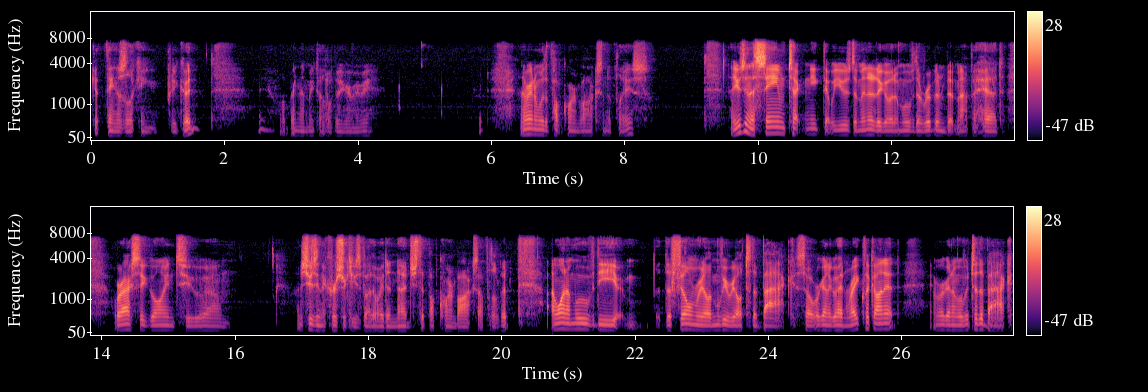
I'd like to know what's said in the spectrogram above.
get things looking pretty good. We'll bring that, make that a little bigger maybe. And then we're going to move the popcorn box into place. Now using the same technique that we used a minute ago to move the ribbon bitmap ahead, we're actually going to, um, I'm just using the cursor keys by the way to nudge the popcorn box up a little bit. I want to move the the film reel, movie reel to the back. So we're going to go ahead and right click on it and we're going to move it to the back.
